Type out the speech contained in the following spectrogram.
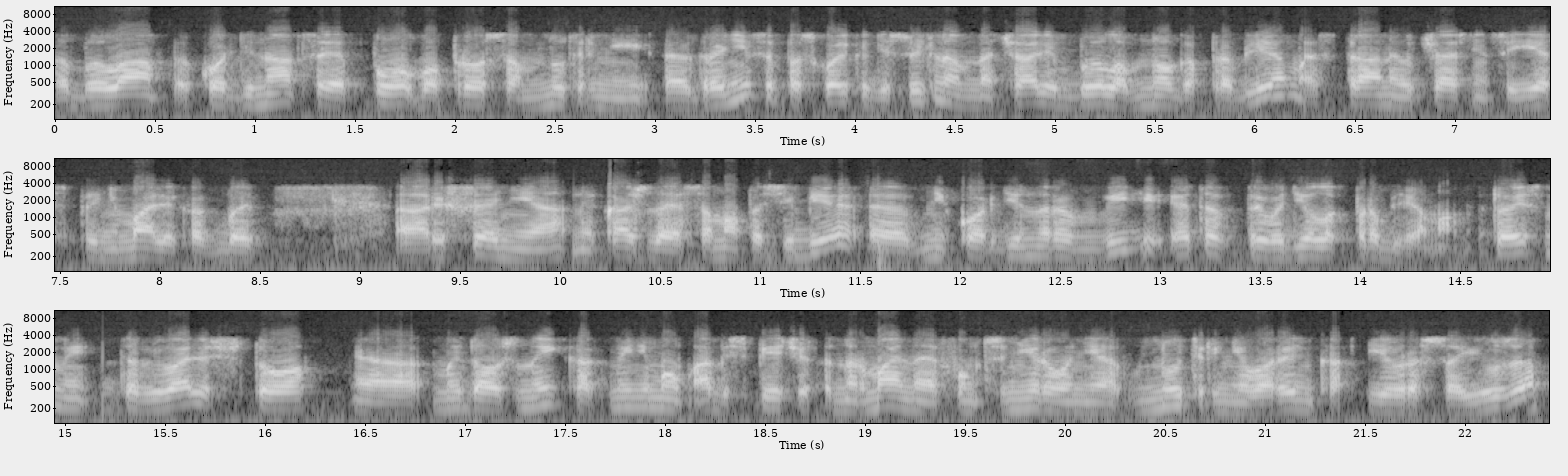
была координация по вопросам внутренней границы, поскольку действительно вначале было много проблем. Страны-участницы ЕС принимали как бы Э, решения каждая сама по себе э, в некоординированном виде, это приводило к проблемам. То есть мы добивались, что э, мы должны как минимум обеспечить нормальное функционирование внутреннего рынка Евросоюза,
